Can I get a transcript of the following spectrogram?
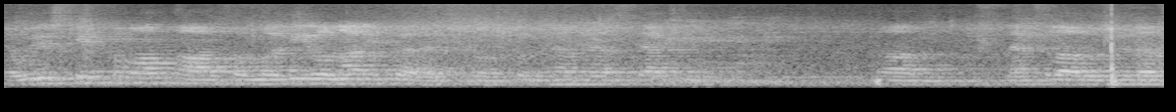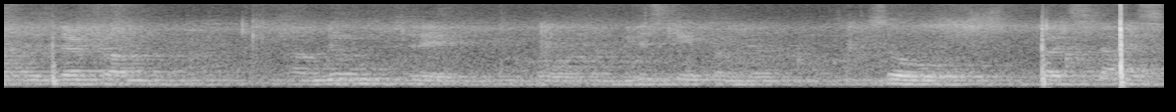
Yeah, we just came from, uh, from Wadiro Lani Palace, so, so we have their statue. Um, Lancelot was with us, was there from, um, noon today, so we just came from there. So, but it's is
